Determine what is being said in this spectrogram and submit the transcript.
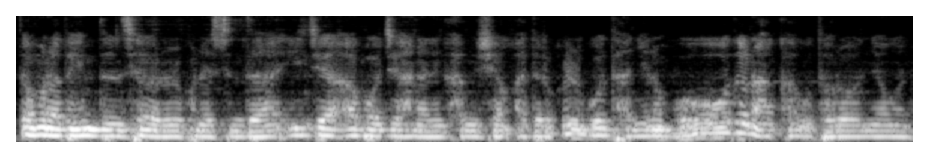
너무나도 힘든 세월을 보냈습니다. 이제 아버지 하나님 강성 아들을 끌고 다니는 모든 악하고 더러운 영은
